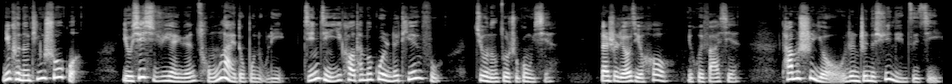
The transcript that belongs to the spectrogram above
你可能听说过，有些喜剧演员从来都不努力，仅仅依靠他们过人的天赋就能做出贡献。但是了解后，你会发现，他们是有认真的训练自己，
